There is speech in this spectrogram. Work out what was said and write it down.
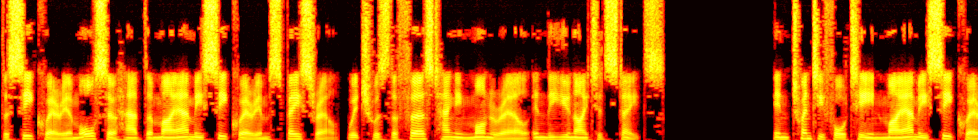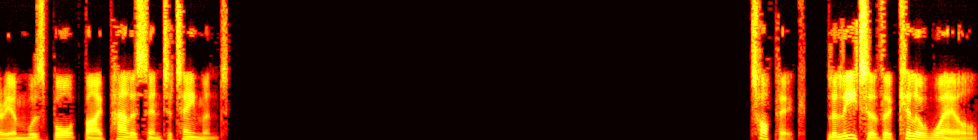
the Seaquarium also had the Miami Seaquarium Spacerail, which was the first hanging monorail in the United States. In 2014 Miami Seaquarium was bought by Palace Entertainment. Lolita the Killer Whale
